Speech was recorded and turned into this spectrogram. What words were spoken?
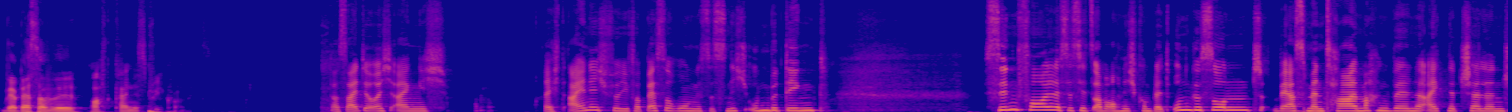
wer besser will, macht keine Streetrunnings. Da seid ihr euch eigentlich recht einig. Für die Verbesserung ist es nicht unbedingt sinnvoll. Es ist jetzt aber auch nicht komplett ungesund. Wer es mental machen will, eine eigene Challenge,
